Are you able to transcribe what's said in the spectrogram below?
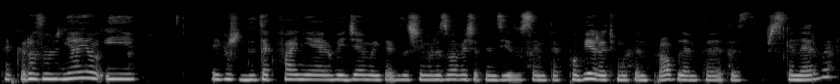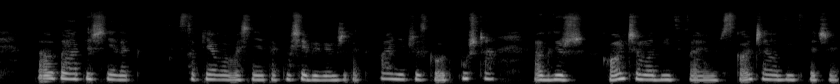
tak rozluźniają i, i już gdy tak fajnie wyjdziemy i tak zaczniemy rozmawiać o tym z Jezusem i tak powierzać Mu ten problem, te, te wszystkie nerwy, to automatycznie tak stopniowo właśnie tak u siebie wiem, że tak fajnie wszystko odpuszcza, a gdy już kończę modlitwę, już skończę modlitwę, czy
